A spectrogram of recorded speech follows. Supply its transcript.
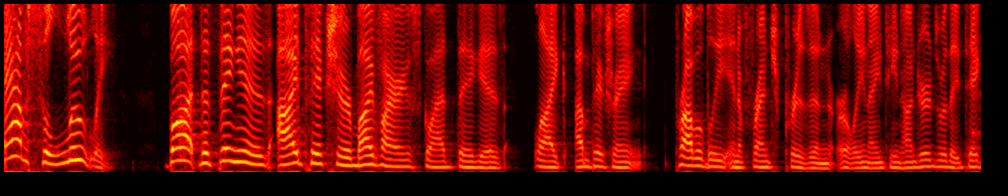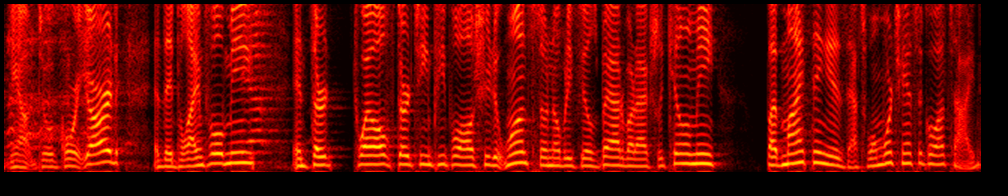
Absolutely. But the thing is, I picture my firing squad thing is like I'm picturing probably in a French prison early 1900s where they take me out into a courtyard and they blindfold me and thir- 12, 13 people all shoot at once so nobody feels bad about actually killing me. But my thing is, that's one more chance to go outside.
